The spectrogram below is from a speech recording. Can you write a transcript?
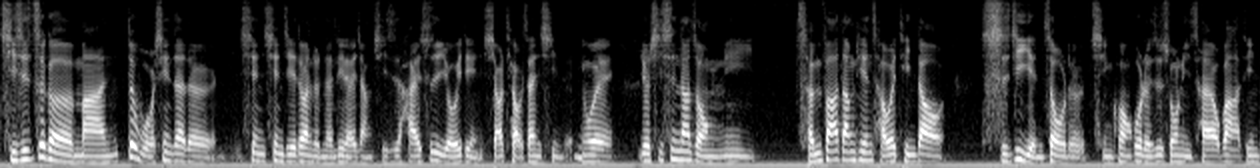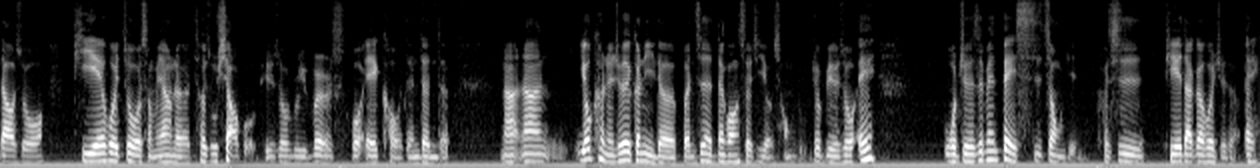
其实这个蛮对我现在的现现阶段的能力来讲，其实还是有一点小挑战性的。因为尤其是那种你成发当天才会听到实际演奏的情况，或者是说你才有办法听到说 PA 会做什么样的特殊效果，比如说 reverse 或 echo 等等的。那那有可能就会跟你的本身的灯光设计有冲突。就比如说，哎，我觉得这边贝是重点，可是 PA 大概会觉得，哎，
